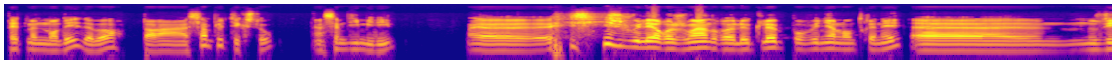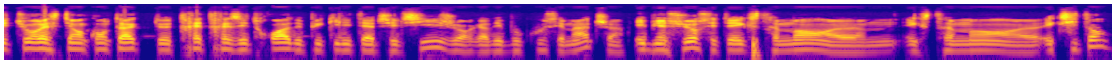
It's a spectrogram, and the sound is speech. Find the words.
Pet m'a demandé d'abord par un simple texto un samedi midi euh, si je voulais rejoindre le club pour venir l'entraîner. Euh, nous étions restés en contact très très étroit depuis qu'il était à Chelsea. Je regardais beaucoup ses matchs et bien sûr c'était extrêmement euh, extrêmement euh, excitant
